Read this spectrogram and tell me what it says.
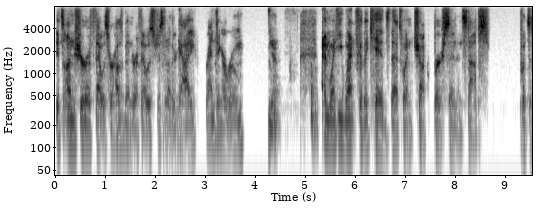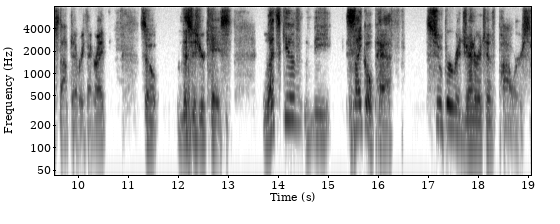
It's unsure if that was her husband or if that was just another guy renting a room. Yeah. And when he went for the kids, that's when Chuck bursts in and stops, puts a stop to everything, right? So this is your case. Let's give the psychopath super regenerative powers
